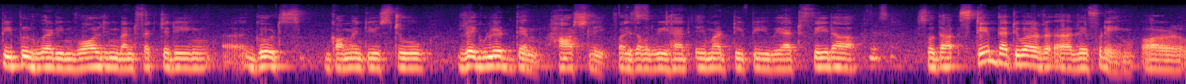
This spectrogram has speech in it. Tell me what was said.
people who were involved in manufacturing uh, goods, government used to regulate them harshly. For example, we had MRTP, we had FERA. Yes. So the step that you are uh, referring or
